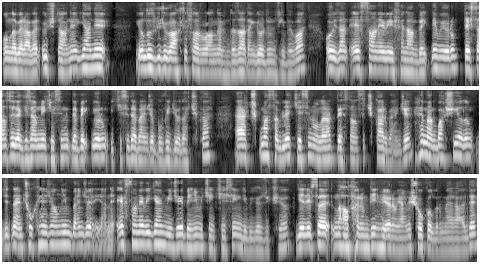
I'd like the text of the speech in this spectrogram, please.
Onunla beraber 3 tane. Yani yıldız gücü ve aksesuar olanlarım da zaten gördüğünüz gibi var. O yüzden efsanevi falan beklemiyorum. Destansıyla gizemliyi kesinlikle bekliyorum. İkisi de bence bu videoda çıkar. Eğer çıkmazsa bile kesin olarak destansı çıkar bence. Hemen başlayalım. Cidden çok heyecanlıyım. Bence yani efsanevi gelmeyeceği benim için kesin gibi gözüküyor. Gelirse ne yaparım bilmiyorum yani şok olurum herhalde.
